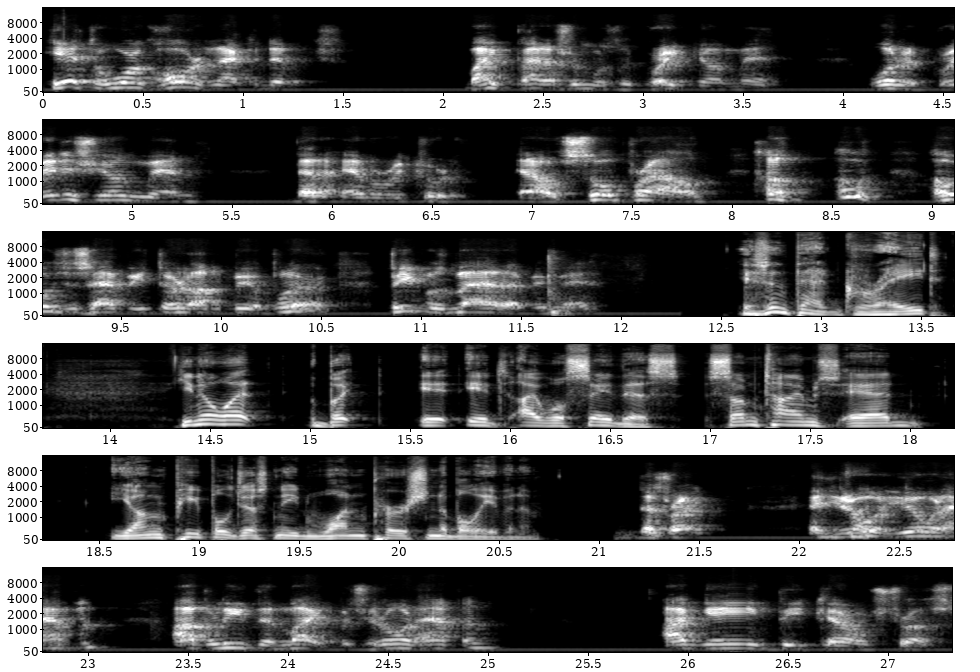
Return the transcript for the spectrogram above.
he had to work hard in academics. Mike Patterson was a great young man, one of the greatest young men that I ever recruited. And I was so proud. I was just happy he turned out to be a player. People was mad at me, man. Isn't that great? You know what? But it, it I will say this. Sometimes, Ed, young people just need one person to believe in them. That's right. And you know what? You know what happened? I believed in Mike, but you know what happened? I gained Pete Carroll's trust.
